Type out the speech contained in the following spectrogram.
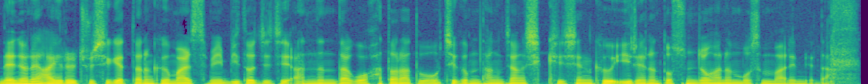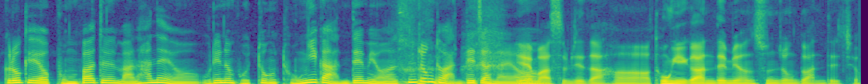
내년에 아이를 주시겠다는 그 말씀이 믿어지지 않는다고 하더라도 지금 당장 시키신 그 일에는 또 순종하는 모습 말입니다. 그러게요. 본받을 만 하네요. 우리는 보통 동의가 안 되면 순종도 안 되잖아요. 예, 맞습니다. 어, 동의가 안 되면 순종도 안 되죠.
